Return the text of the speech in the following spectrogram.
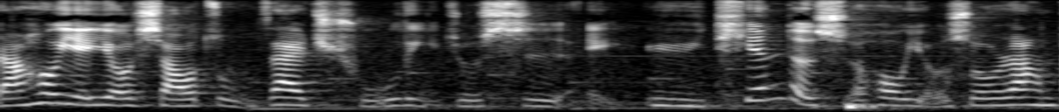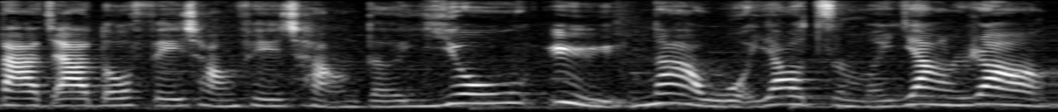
然后也有小组在处理，就是诶雨天的时候，有时候让大家都非常非常的忧郁。那我要怎么样让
